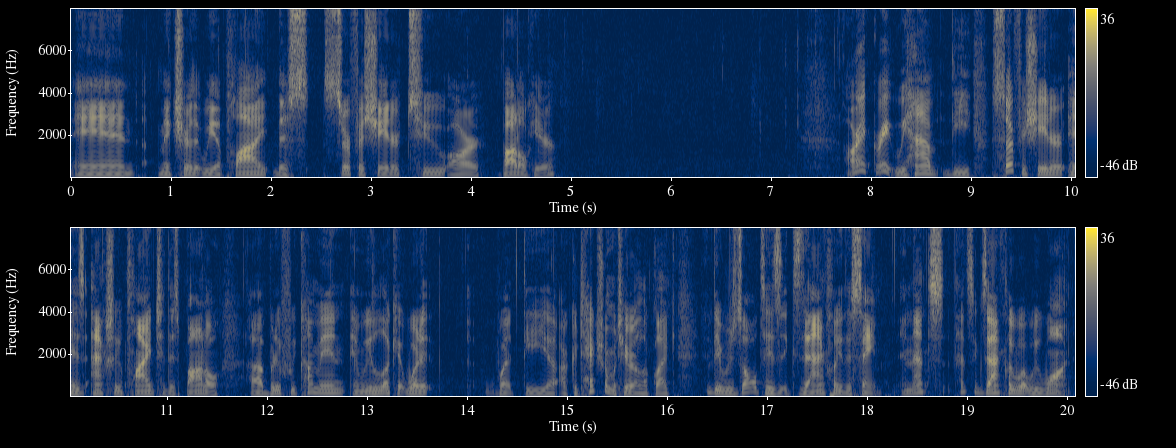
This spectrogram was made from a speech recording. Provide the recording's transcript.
and make sure that we apply this surface shader to our bottle here. All right, great. We have the surface shader is actually applied to this bottle, uh, but if we come in and we look at what it what the uh, architectural material look like, the result is exactly the same. And that's that's exactly what we want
